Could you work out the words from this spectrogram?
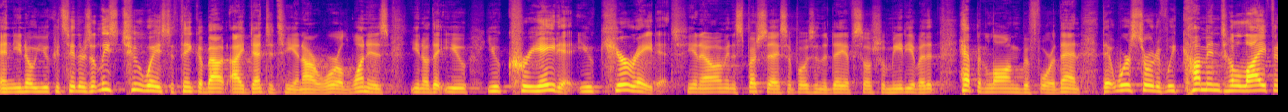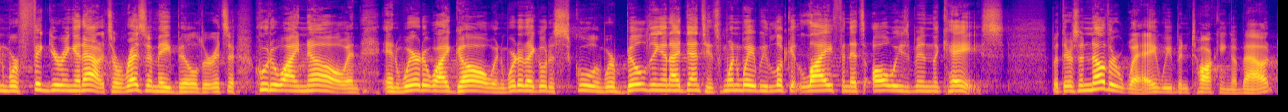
And you know, you could say there's at least two ways to think about identity in our world. One is, you know, that you you create it, you curate it. You know, I mean, especially I suppose in the day of social media, but it happened long before then. That we're sort of we come into life and we're figuring it out. It's a resume builder. It's a who do I know and and where do I go and where did I go to school and we're building an identity. It's one way we look at life, and that's always been the case. But there's another way we've been talking about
